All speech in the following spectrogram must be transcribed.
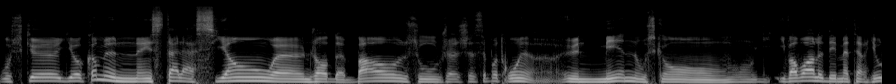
où que il y a comme une installation, euh, une genre de base ou je, ne sais pas trop une mine où ce qu'on il va y avoir des matériaux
